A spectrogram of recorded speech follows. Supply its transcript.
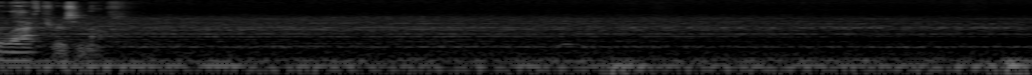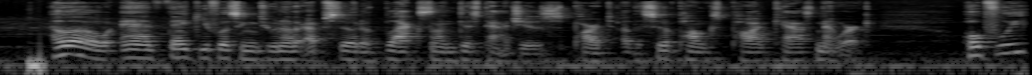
The laughter is enough. Hello, and thank you for listening to another episode of Black Sun Dispatches, part of the Cinepunks Podcast Network. Hopefully,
